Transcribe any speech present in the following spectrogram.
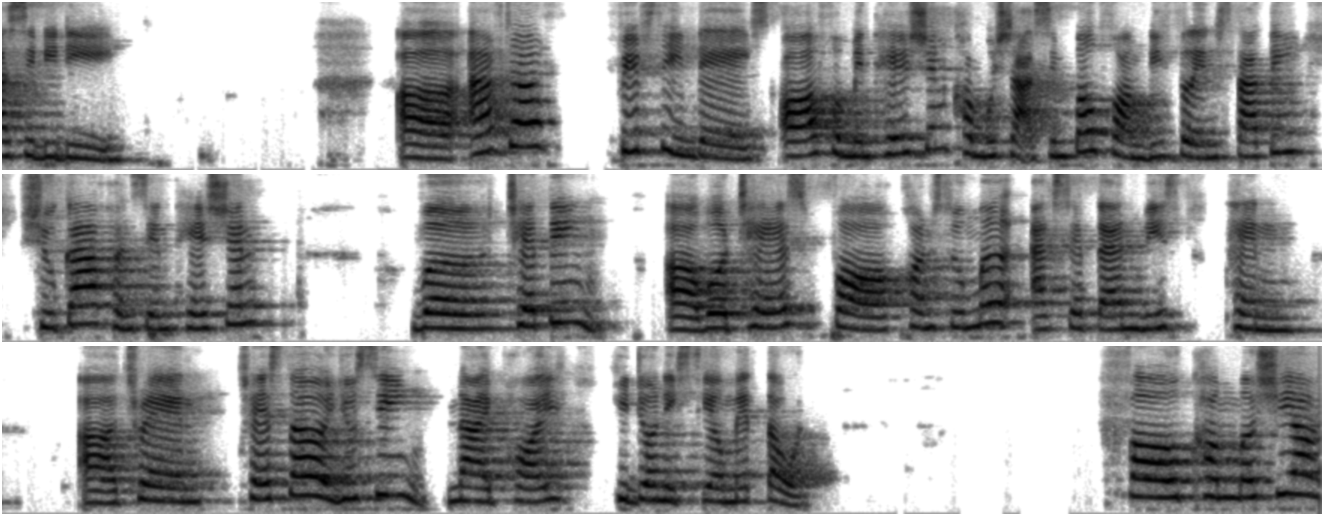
RCBD. Uh, after 15 days of fermentation, kombucha simple from different starting sugar concentration were testing uh, were test for consumer acceptance with 10 uh, train tracer using nine-point hedonic scale method. For commercial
